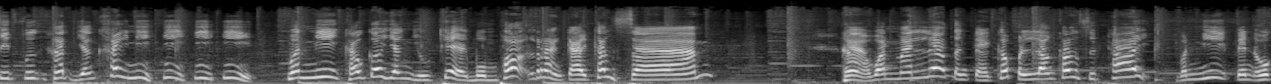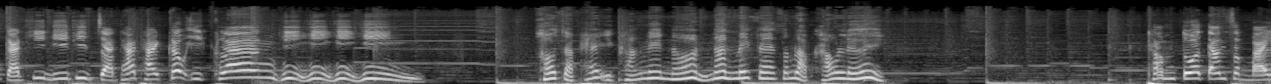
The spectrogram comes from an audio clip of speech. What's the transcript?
สิทธิ์ฝึกหัดยังไข่นี่ฮิฮิฮิวันนี้เขาก็ยังอยู่แค่บ่มเพาะร่างกายขั้นสามห้าวันมาแล้วตั้งแต่เขาประลองครั้งสุดท้าย วันนี้เป็นโอกาสที่ดีที่จะท้าทายเขาอีกครั้งฮิฮิฮิฮิเขาจะแพ้อีกครั้งแน่นอน นั่นไม่แฟร์สำหรับเขาเลยทำตัวตามสบาย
